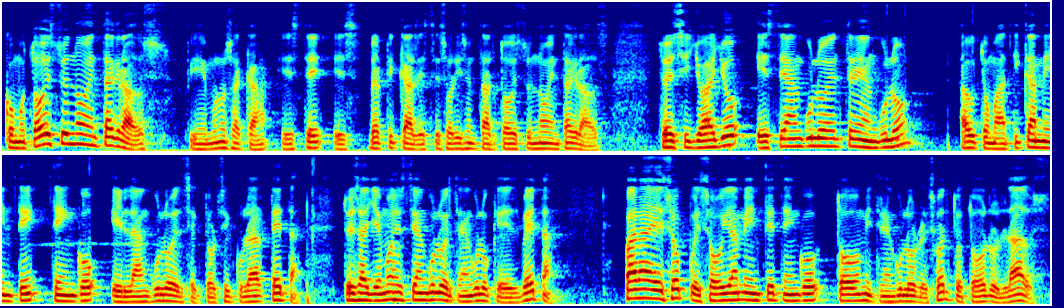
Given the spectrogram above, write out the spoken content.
como todo esto es 90 grados, fijémonos acá, este es vertical, este es horizontal, todo esto es 90 grados. Entonces, si yo hallo este ángulo del triángulo, automáticamente tengo el ángulo del sector circular teta. Entonces, hallemos este ángulo del triángulo que es beta. Para eso, pues obviamente tengo todo mi triángulo resuelto, todos los lados.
